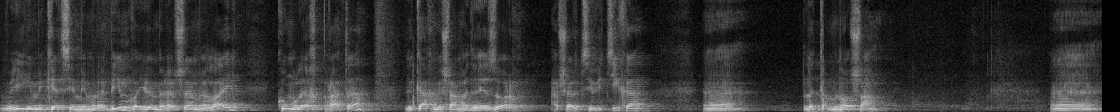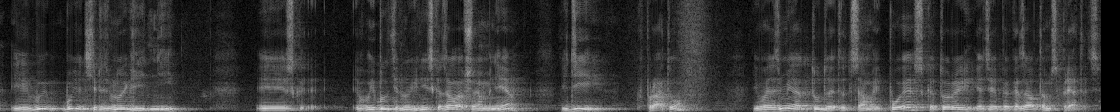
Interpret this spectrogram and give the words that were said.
Ваиги Микеция Мим Рабим, Вайомер Ашем Элай, Кум Лех Прата, Веках Мишам Эдаезор, Ашер Цивитиха, Летамно Шам. И будет через многие дни, и, и был через многие дни, сказал Ашем мне, иди к Прату, и возьми оттуда этот самый пояс, который я тебе приказал там спрятать.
